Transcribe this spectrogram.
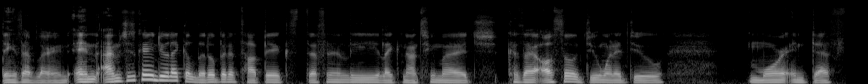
things I've learned. And I'm just going to do like a little bit of topics, definitely like not too much cuz I also do want to do more in-depth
